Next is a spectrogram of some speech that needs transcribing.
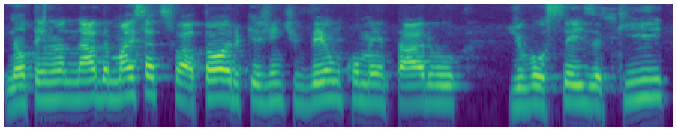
Não tem nada mais satisfatório que a gente ver um comentário de vocês aqui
